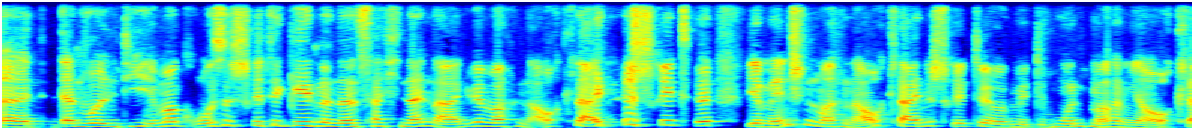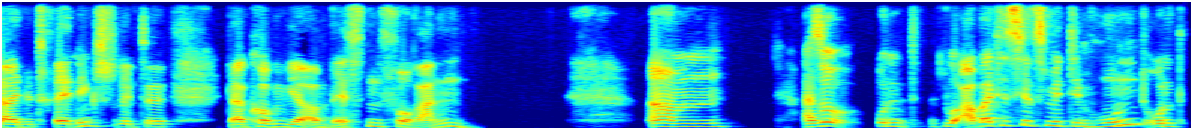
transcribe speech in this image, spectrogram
äh, dann wollen die immer große Schritte gehen und dann sage ich, nein, nein, wir machen auch kleine Schritte. Wir Menschen machen auch kleine Schritte und mit dem Hund machen wir auch kleine Trainingsschritte. Da kommen wir am besten voran. Ähm, also, und du arbeitest jetzt mit dem Hund und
